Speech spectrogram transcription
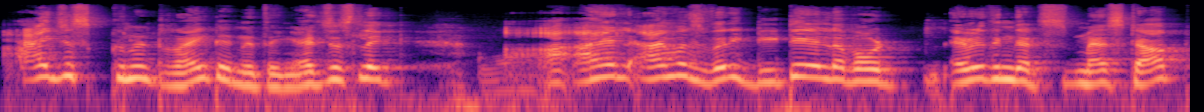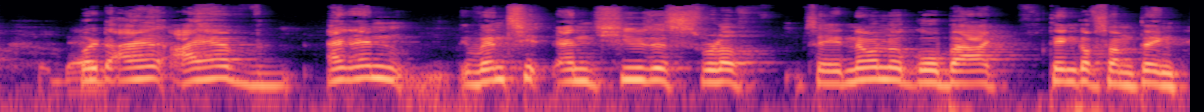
i just couldn't write anything. I just like i i was very detailed about everything that's messed up but i i have and and when she and she was just sort of say no no go back think of something.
